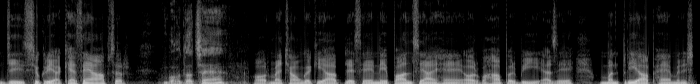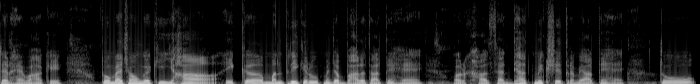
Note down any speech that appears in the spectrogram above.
जी शुक्रिया। कैसे हैं आप सर? बहुत अच्छे हैं। और मैं चाहूँगा कि आप जैसे नेपाल से आए हैं और वहाँ पर भी एज ए मंत्री आप हैं मिनिस्टर हैं वहाँ के तो मैं चाहूँगा कि यहाँ एक मंत्री के रूप में जब भारत आते हैं और ख़ास से आध्यात्मिक क्षेत्र में आते हैं तो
